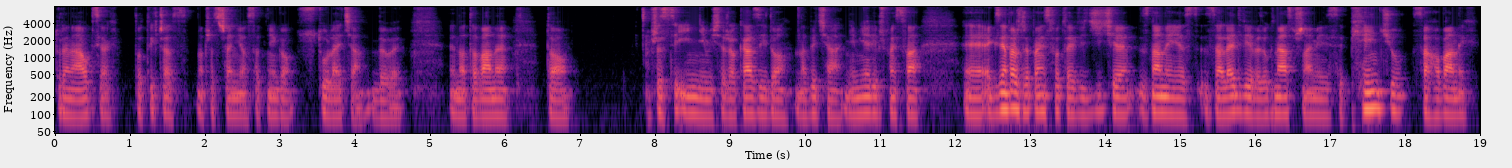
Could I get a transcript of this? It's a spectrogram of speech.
które na aukcjach dotychczas na przestrzeni ostatniego stulecia były notowane, to wszyscy inni myślę, że okazji do nabycia nie mieli. Proszę Państwa, e, egzemplarz, który Państwo tutaj widzicie, znany jest zaledwie według nas przynajmniej z pięciu zachowanych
